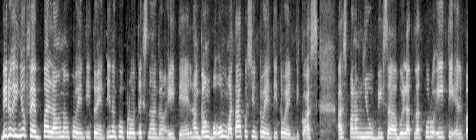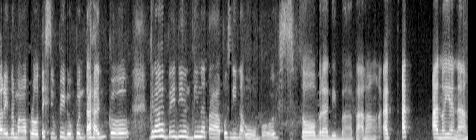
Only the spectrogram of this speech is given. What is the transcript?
Biruin nyo, Feb pa lang ng 2020, nagpo-protest na hanggang ATL. Hanggang buong matapos yung 2020 ko as, as parang newbie sa Bulatlat, puro ATL pa rin ng mga protest yung pinupuntahan ko. Grabe, di, di natapos, di naubos. Sobra, di ba? Parang, at, at ano yan ah,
